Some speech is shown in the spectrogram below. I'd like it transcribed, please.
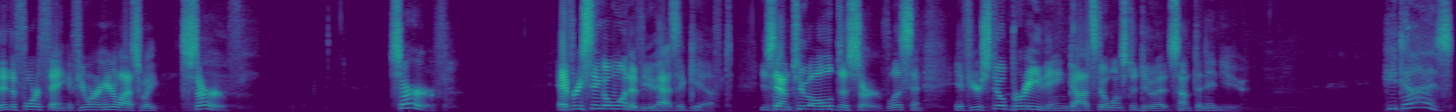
Then the fourth thing, if you weren't here last week, serve. Serve. Every single one of you has a gift. You say, I'm too old to serve. Listen, if you're still breathing, God still wants to do something in you. He does.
